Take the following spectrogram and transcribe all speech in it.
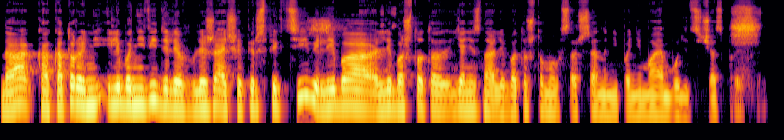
да, ко- которые либо не видели в ближайшей перспективе, либо, либо что-то, я не знаю, либо то, что мы совершенно не понимаем, будет сейчас происходить.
